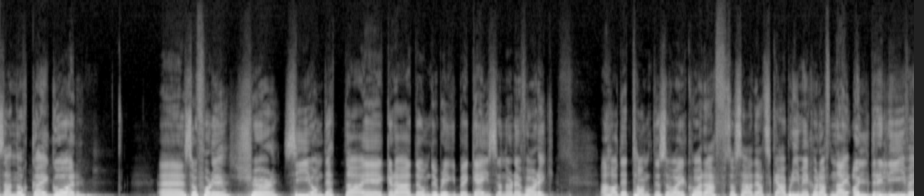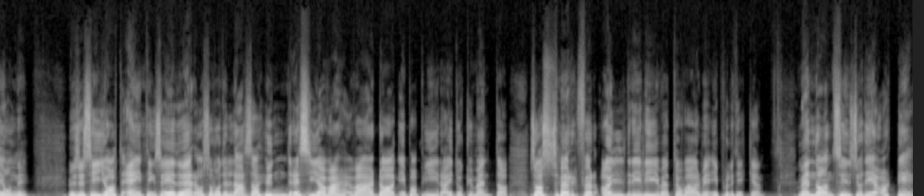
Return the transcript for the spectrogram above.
seg noe i går. Eh, så får du sjøl si om dette er glede, om du blir begeistra når det er valg. Jeg hadde en tante som var i KrF. Så sa jeg at skal jeg bli med i KrF? Nei, aldri i livet, Jonny. Hvis du sier ja til én ting, så er du her, og så må du lese 100 sider hver, hver, dag i papirer, i dokumenter. Så sørg for aldri i livet til å være med i politikken. Men noen syns jo det er artig.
